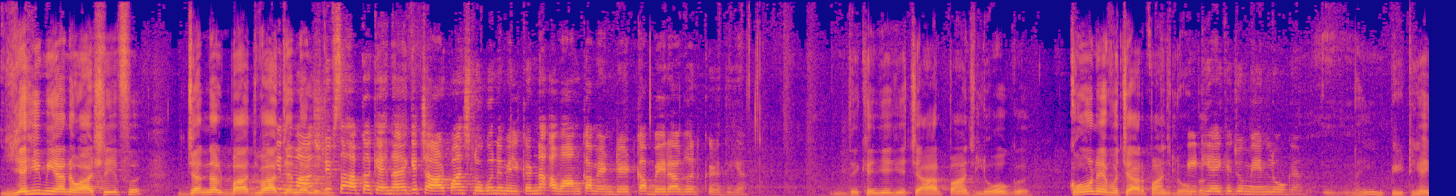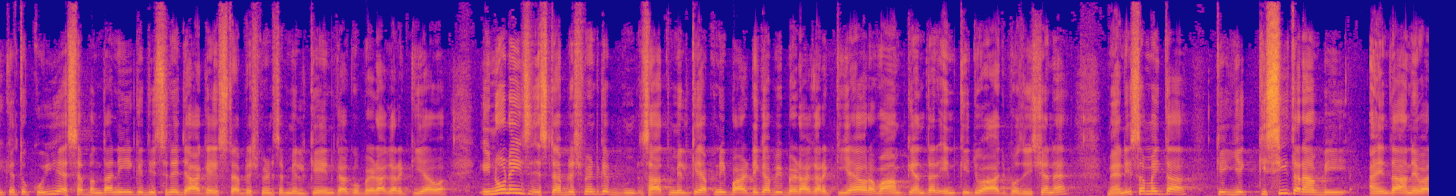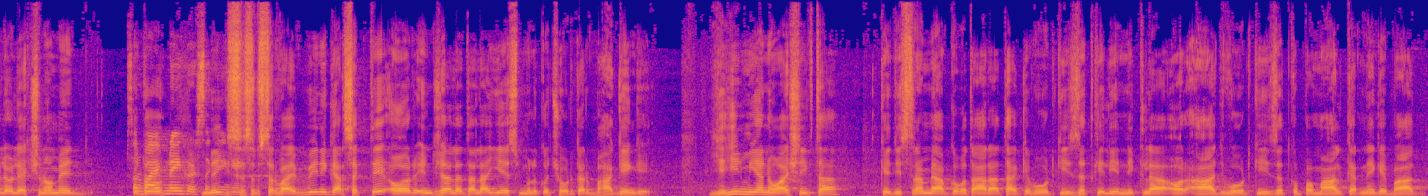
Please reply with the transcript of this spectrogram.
यही मियाँ नवाज़ शरीफ जनरल बाजवा जनरल शरीफ साहब का कहना है कि चार पाँच लोगों ने मिलकर ना अवाम का मैंडेट का बेरा कर दिया। देखें जी ये चार पाँच लोग कौन है वो चार पाँच लोग? पीटीआई के जो मेन लोग हैं। नहीं पीटीआई के तो कोई ऐसा बंदा नहीं है कि जिसने जाके इस्टेब्लिशमेंट से मिलके इनका कोई बेड़ा गर्क किया हुआ। इन्होंने इस इस्टेब्लिशमेंट के साथ मिलके अपनी पार्टी का भी बेड़ा गर्क किया है और आवाम के अंदर इनकी जो आज पोजीशन है मैं नहीं समझता कि ये किसी तरह भी आइंदा आने वाले इलेक्शनों में सरवाइव नहीं कर नहीं सरवाइव भी नहीं कर सकते और इन ताला ये इस मुल्क को छोड़कर भागेंगे। यही मियाँ नवाज़ शरीफ था। कि जिस तरह मैं आपको बता रहा था कि वोट की इज़्ज़त के लिए निकला और आज वोट की इज़्ज़त को पमाल करने के बाद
